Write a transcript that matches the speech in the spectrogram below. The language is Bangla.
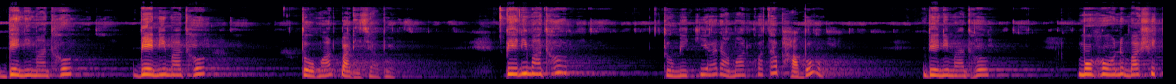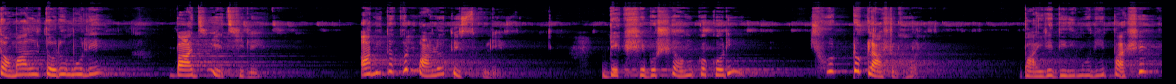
বেনি মাধব বেনি মাধব তোমার বাড়ি যাব। বেনি মাধব তুমি কি আর আমার কথা ভাবো? বেনি মাধব মোহনবাসী তমাল তরুমূলে বাজিয়েছিলে। আমি তখন মালত স্কুলে। ডেস্কে বসে অঙ্ক করি, ছোট্ট ক্লাস ঘর বাইরে দিদিমণির পাশে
